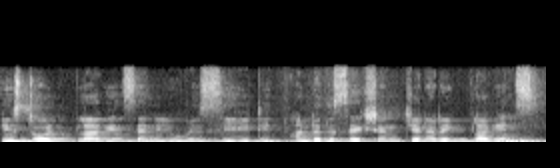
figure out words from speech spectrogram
installed plugins and you will see it under the section generic plugins.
